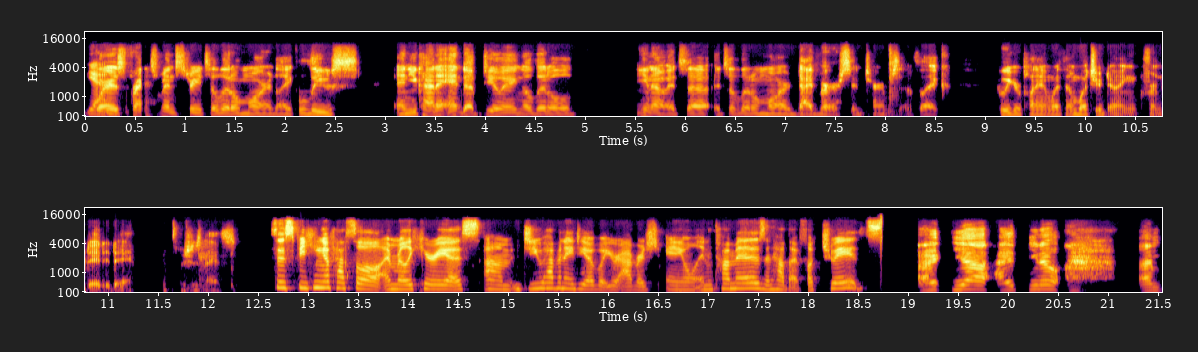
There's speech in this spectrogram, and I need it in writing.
yeah. whereas frenchmen street's a little more like loose and you kind of end up doing a little you know it's a it's a little more diverse in terms of like who you're playing with and what you're doing from day to day which is nice. So speaking of hustle i'm really curious um, do you have an idea of what your average annual income is and how that fluctuates? I yeah i you know i'm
